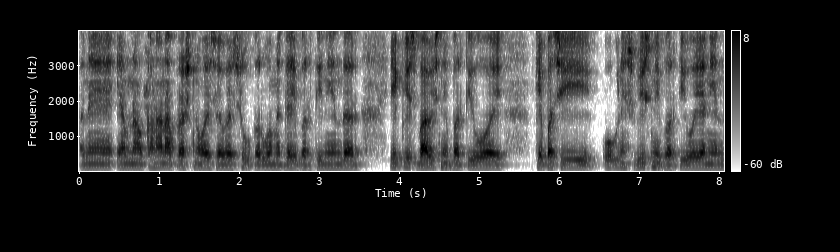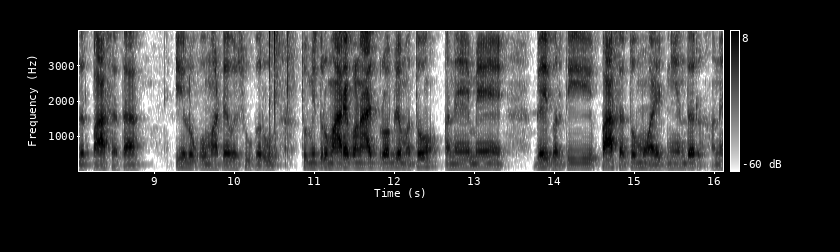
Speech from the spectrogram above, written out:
અને એમના ઘણાના પ્રશ્નો હોય છે. હવે શું કરવું? અમે ગઈ ભરતીની અંદર એકવીસ બાવીસની ભરતી હોય કે પછી ઓગણીસ વીસની ભરતી હોય એની અંદર પાસ હતા. એ લોકો માટે હવે શું કરવું? તો મિત્રો, મારે પણ આ જ પ્રોબ્લેમ હતો અને મેં ગઈ ભરતી પાસ હતો હું હાઇટની અંદર અને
